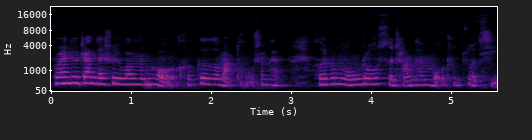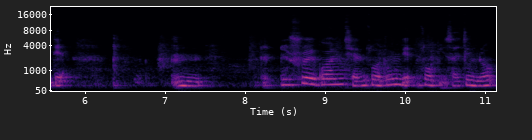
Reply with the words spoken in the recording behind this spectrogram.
不然就站在税关门口和各个码头上看。河中龙舟似长潭某处做起点。嗯，税关前做终点，做比赛竞争。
